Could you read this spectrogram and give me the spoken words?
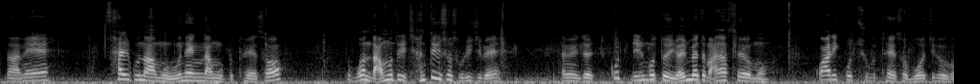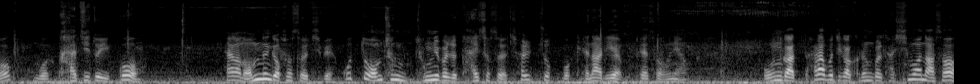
그다음에 살구나무, 은행나무부터 해서 또 뭔 나무들이 잔뜩 있어서 우리 집에 그다음에 이제 꽃 이런 것도 열매도 많았어요. 뭐 꽈리고추부터 해서 뭐지 그거 뭐 가지도 있고 하여간 없는 게 없었어요 집에. 꽃도 엄청 종류별로 다 있었어요. 철쭉 뭐 개나리부터 해서 그냥 온갖 할아버지가 그런 걸 다 심어놔서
